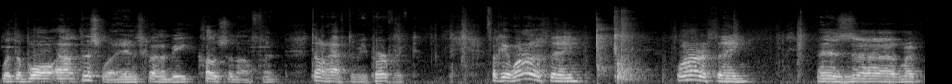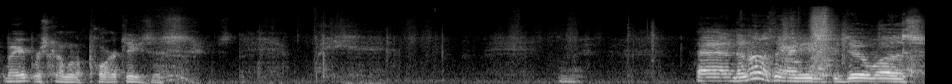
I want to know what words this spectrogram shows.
with the ball out this way and it's going to be close enough and don't have to be perfect. Okay, one other thing, one other thing as uh, my, my apron's coming apart, Jesus. And another thing I needed to do was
